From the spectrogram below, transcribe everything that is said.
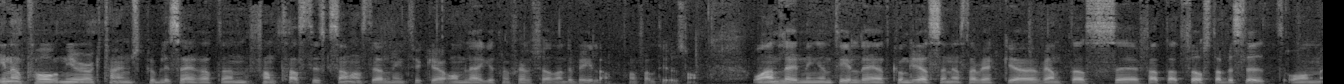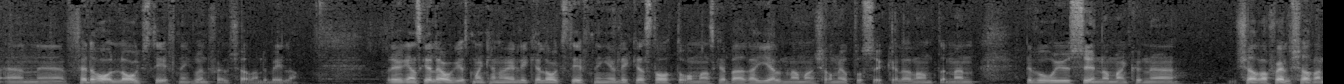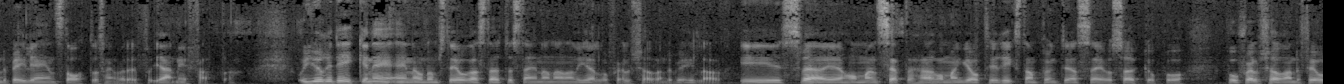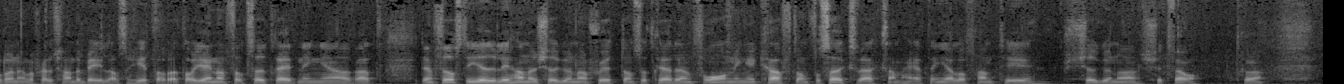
I natt har New York Times publicerat en fantastisk sammanställning tycker jag om läget med självkörande bilar, framförallt i USA. Och anledningen till det är att kongressen nästa vecka väntas eh, fatta ett första beslut om en eh, federal lagstiftning runt självkörande bilar. Det är ju ganska logiskt, man kan ha olika lagstiftning i olika stater om man ska bära hjälm när man kör motorcykel eller inte. Men det vore ju synd om man kunde köra självkörande bil i en stat och sen var det, ja ni fattar. Och juridiken är en av de stora stötestenarna när det gäller självkörande bilar. I Sverige har man sett det här. Om man går till riksdagen.se och söker på, på självkörande fordon eller självkörande bilar så hittar du att det har genomförts utredningar, att den 1 juli här nu 2017 så trädde en förordning i kraft om försöksverksamhet. Den gäller fram till 2022 tror jag.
